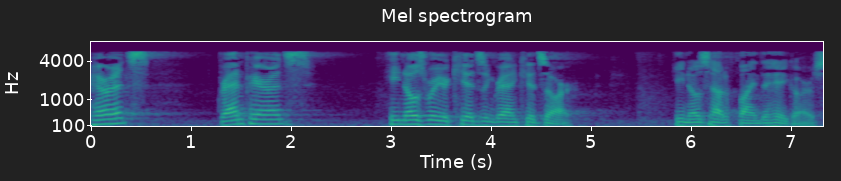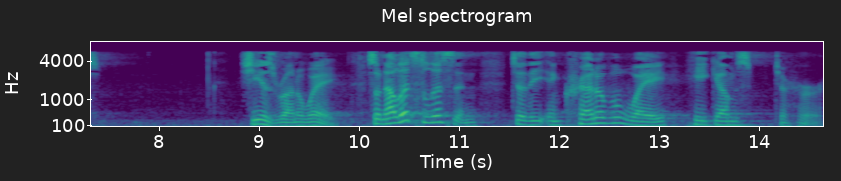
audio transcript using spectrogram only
Parents, grandparents, He knows where your kids and grandkids are. He knows how to find the Hagars. She has run away. So now let's listen to the incredible way he comes to her.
